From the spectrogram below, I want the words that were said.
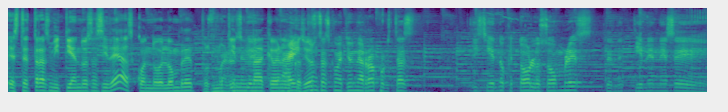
esté transmitiendo esas ideas cuando el hombre pues no pero es tiene que nada que ver en la ahí educación. Tú estás cometiendo un error porque estás diciendo que todos los hombres ten- tienen ese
